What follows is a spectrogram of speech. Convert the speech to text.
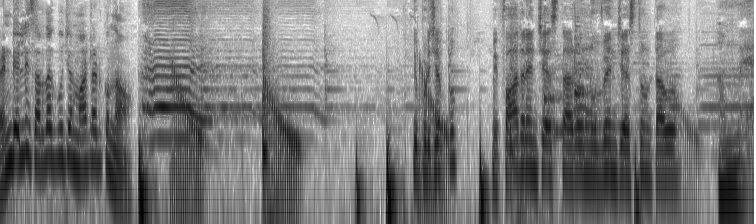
రండి వెళ్ళి సరదా కూర్చొని మాట్లాడుకుందాం. ఇప్పుడు చెప్పు మీ ఫాదర్ ఏం చేస్తారు నువ్వేం చేస్తుంటావు? అమ్మయ్య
